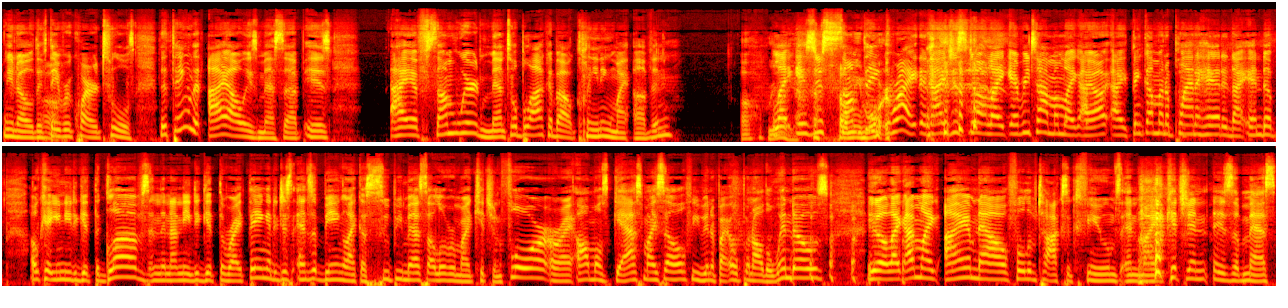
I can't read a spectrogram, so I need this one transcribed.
You know, if they oh. require tools. The thing that I always mess up is I have some weird mental block about cleaning my oven. Oh, really? Like it's just something right, and I just don't like every time I'm like I I think I'm gonna plan ahead, and I end up okay. You need to get the gloves, and then I need to get the right thing, and it just ends up being like a soupy mess all over my kitchen floor, or I almost gas myself even if I open all the windows. you know, like I'm like I am now full of toxic fumes, and my kitchen is a mess,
